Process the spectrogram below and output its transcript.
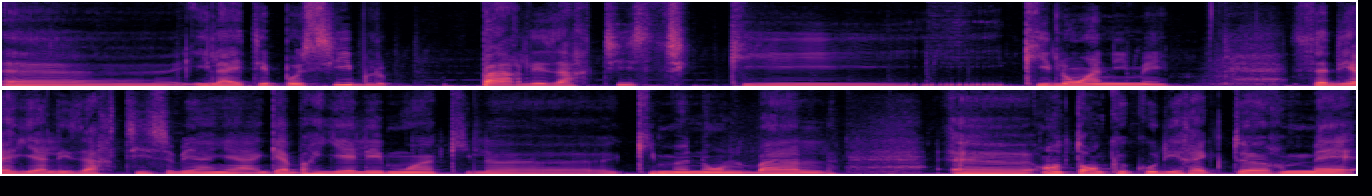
euh, il a été possible par les artistes qui, qui l'ont animé. C'est-à-dire, il y a les artistes, eh bien, il y a Gabriel et moi qui, le, qui menons le bal euh, en tant que co-directeur, mais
